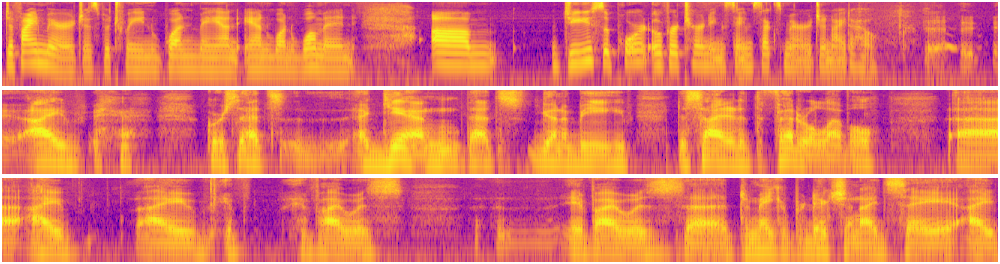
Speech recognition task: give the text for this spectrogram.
define marriage as between one man and one woman. Um, do you support overturning same-sex marriage in Idaho? I, of course, that's again that's going to be decided at the federal level. Uh, I, I, if if I was if I was uh, to make a prediction, I'd say I,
